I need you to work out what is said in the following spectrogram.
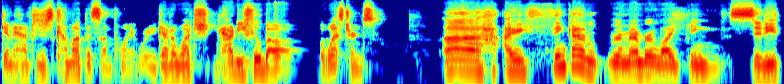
gonna have to just come up at some point where you gotta watch how do you feel about westerns Uh, I think I remember liking City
